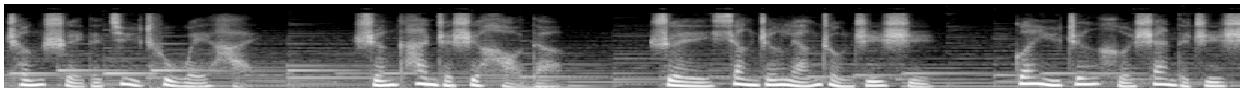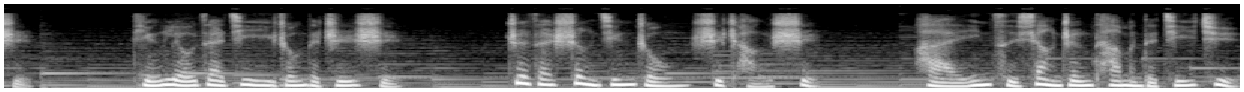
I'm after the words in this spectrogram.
称水的聚处为海。神看着是好的。水象征两种知识，关于真和善的知识，停留在记忆中的知识。这在圣经中是常事，海因此象征他们的积聚，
